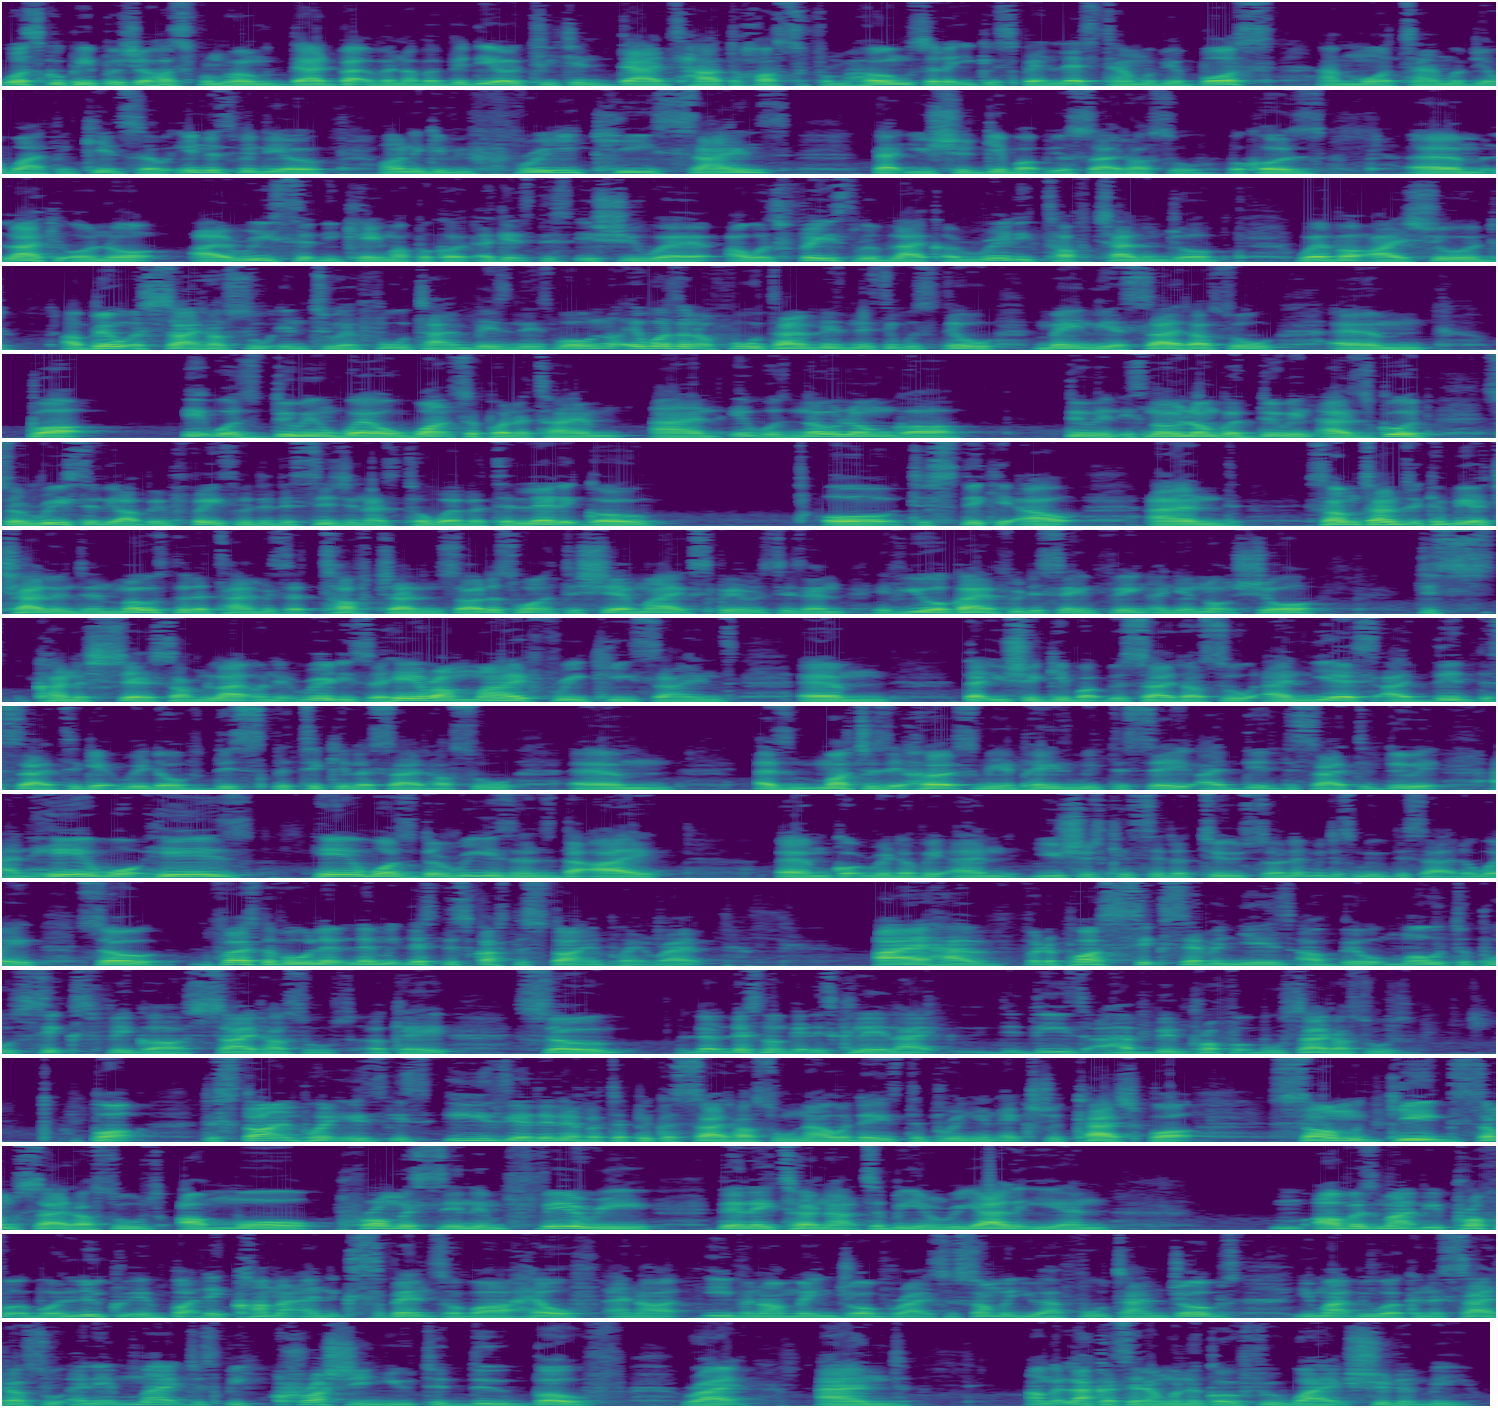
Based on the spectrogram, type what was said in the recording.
What's good, people? It's your hustle from home dad back with another video teaching dads how to hustle from home so that you can spend less time with your boss and more time with your wife and kids. So, in this video, I'm going to give you three key signs that you should give up your side hustle because, um, like it or not, I recently came up against this issue where I was faced with like a really tough challenge of whether I should. I built a side hustle into a full time business. Well, no, it wasn't a full time business, it was still mainly a side hustle. Um, but it was doing well once upon a time and it was no longer doing it's no longer doing as good. So recently i've been faced with a decision as to whether to let it go or to stick it out. And sometimes it can be a challenge and most of the time it's a tough challenge. So i just wanted to share my experiences and if you are going through the same thing and you're not sure just kind of share some light on it really. So here are my three key signs. Um that you should give up your side hustle. And yes, I did decide to get rid of this particular side hustle. Um, as much as it hurts me and pains me to say, I did decide to do it. And here, what here's here was the reasons that I um, got rid of it, and you should consider too. So let me just move this out of the way. So first of all, let, let me let's discuss the starting point, right? I have for the past six seven years, I've built multiple six figure side hustles. Okay, so let's not get this clear. Like these have been profitable side hustles, but the starting point is it's easier than ever to pick a side hustle nowadays to bring in extra cash. But some gigs, some side hustles are more promising in theory than they turn out to be in reality, and others might be profitable and lucrative, but they come at an expense of our health and our even our main job, right? So some of you have full time jobs, you might be working a side hustle, and it might just be crushing you to do both, right? And like I said, I'm gonna go through why it shouldn't be.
